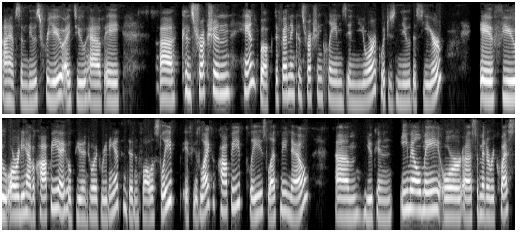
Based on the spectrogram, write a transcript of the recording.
I have some news for you. I do have a uh, construction handbook defending construction claims in New York, which is new this year. If you already have a copy, I hope you enjoyed reading it and didn't fall asleep. If you'd like a copy, please let me know. Um, you can email me or uh, submit a request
